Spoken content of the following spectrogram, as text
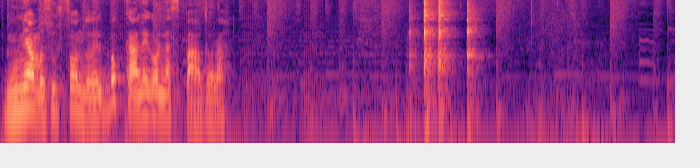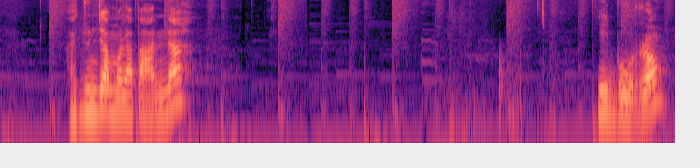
Riuniamo sul fondo del boccale con la spatola. Aggiungiamo la panna, il burro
